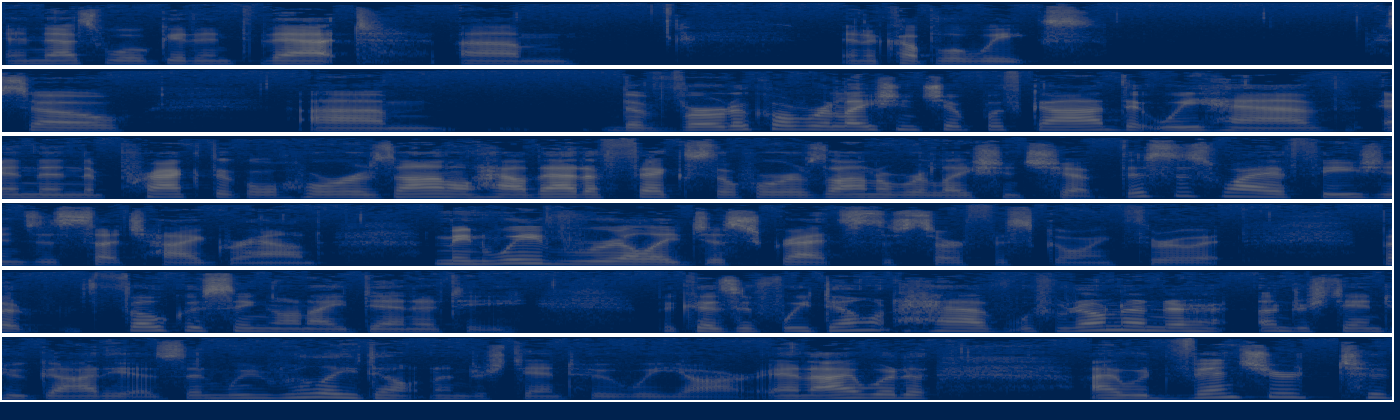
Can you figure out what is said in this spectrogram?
And that's, we'll get into that um, in a couple of weeks. So, um, the vertical relationship with God that we have, and then the practical horizontal, how that affects the horizontal relationship. This is why Ephesians is such high ground. I mean, we've really just scratched the surface going through it, but focusing on identity. Because if we don't have, if we don't under, understand who God is, then we really don't understand who we are. And I would, I would venture to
